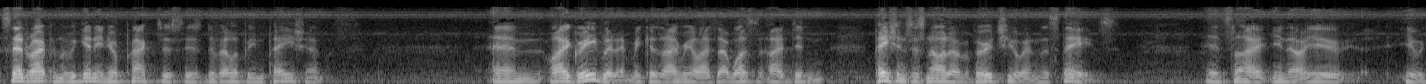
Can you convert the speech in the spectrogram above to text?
said right from the beginning, your practice is developing patience. And well, I agreed with him because I realized I was I didn't. Patience is not a virtue in the states. It's like you know you you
